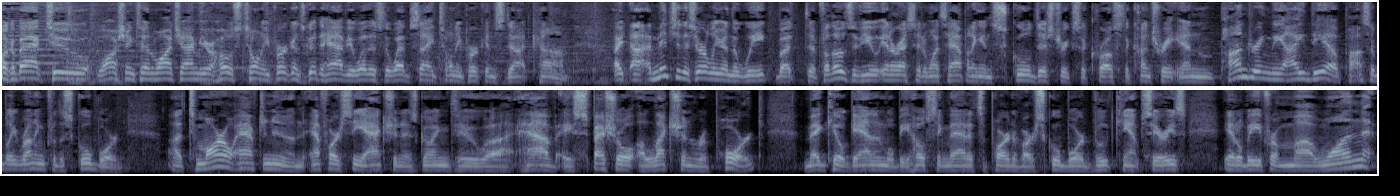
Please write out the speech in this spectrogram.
Welcome back to Washington Watch. I'm your host, Tony Perkins. Good to have you with us. The website, tonyperkins.com. I, I mentioned this earlier in the week, but uh, for those of you interested in what's happening in school districts across the country and pondering the idea of possibly running for the school board, uh, tomorrow afternoon, FRC Action is going to uh, have a special election report. Meg Kilgannon will be hosting that. It's a part of our school board boot camp series. It'll be from uh, 1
